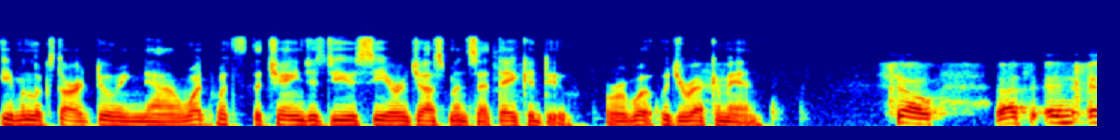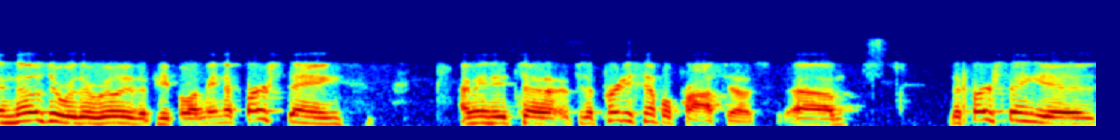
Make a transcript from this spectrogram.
even look start doing now? What, what's the changes do you see or adjustments that they could do, or what would you recommend? So, that's and, and those are the, really the people. I mean, the first thing, I mean, it's a it's a pretty simple process. Um, the first thing is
